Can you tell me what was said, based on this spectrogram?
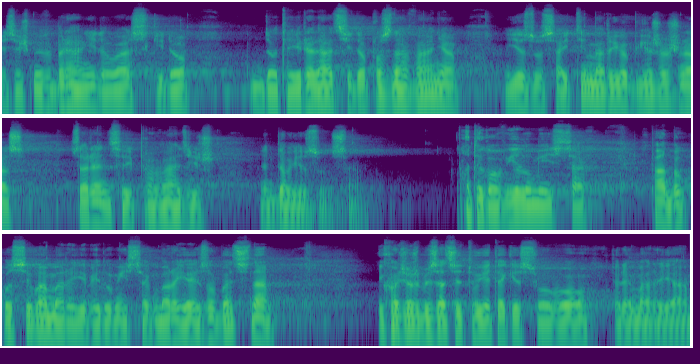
Jesteśmy wybrani do łaski, do do tej relacji, do poznawania Jezusa. I Ty, Maryjo, bierzesz nas za ręce i prowadzisz do Jezusa. Dlatego w wielu miejscach Pan Bóg posyła Maryję, w wielu miejscach Maryja jest obecna. I chociażby zacytuję takie słowo, które Maryja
